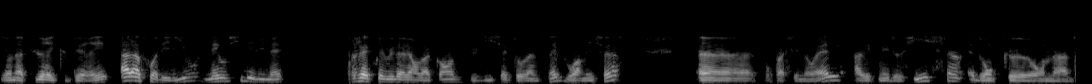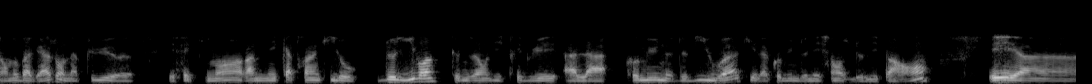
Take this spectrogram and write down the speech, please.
et on a pu récupérer à la fois des livres, mais aussi des lunettes. Moi, j'avais prévu d'aller en vacances du 17 au 27, voir mes sœurs, euh, pour passer Noël avec mes deux fils. Et donc, on a dans nos bagages, on a pu effectivement ramener 80 kilos de livres que nous avons distribués à la commune de Bioua, qui est la commune de naissance de mes parents. Et, euh,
